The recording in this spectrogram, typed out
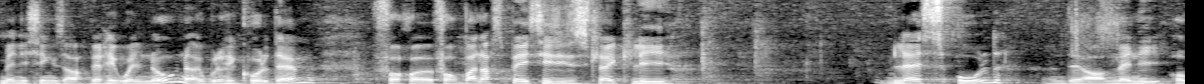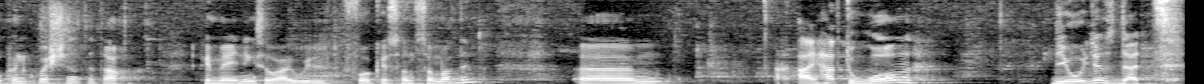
many things are very well known. I will recall them for, uh, for Banach spaces is slightly less old, and there are many open questions that are remaining, so I will focus on some of them. Um, I have to warn the audience that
